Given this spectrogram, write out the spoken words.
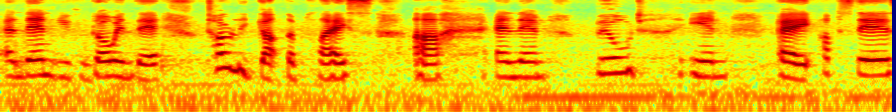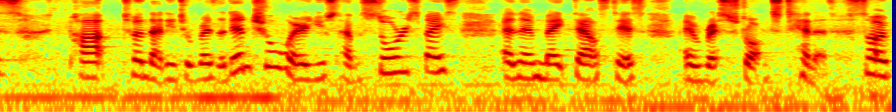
and then you can go in there, totally gut the place, uh, and then build in a upstairs part, turn that into residential where you used to have a storage space, and then make downstairs a restaurant tenant. So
